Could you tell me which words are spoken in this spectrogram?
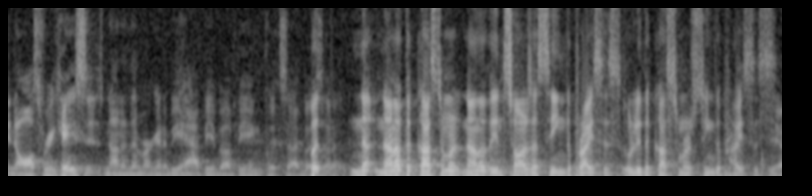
in all three cases, none of them are gonna be happy about being put side by But side. no- none of the customer, none of the installers are seeing the prices. Only the customers seeing the prices. Yeah.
